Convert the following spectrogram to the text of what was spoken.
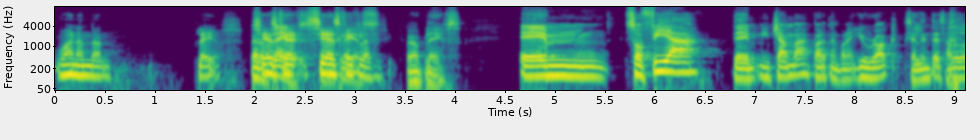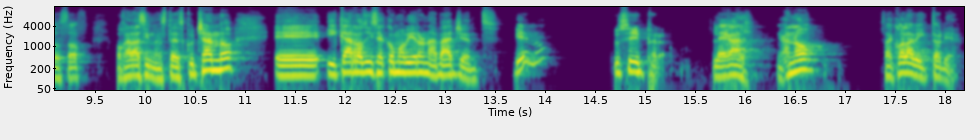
One and done. Playoffs. Pero si es que, playoffs, si pero es que playoffs, clasifica. Pero playoffs. Em, Sofía de mi chamba, aparte me pone You Rock. Excelente, saludos, Sof. Ojalá si nos esté escuchando. Eh, y Carlos dice: ¿Cómo vieron a Badgent? Bien, ¿no? Pues sí, pero. Legal. Ganó. Sacó la victoria.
